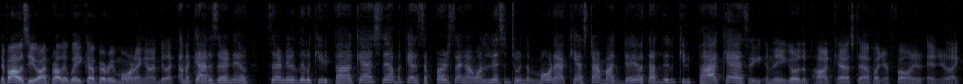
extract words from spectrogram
if I was you, I'd probably wake up every morning and I'd be like, "Oh my God, is there a new, is there a new Little Cutie podcast? Oh my God, it's the first thing I want to listen to in the morning. I can't start my day without Little Cutie podcast." And then you go to the podcast app on your phone and you're like,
